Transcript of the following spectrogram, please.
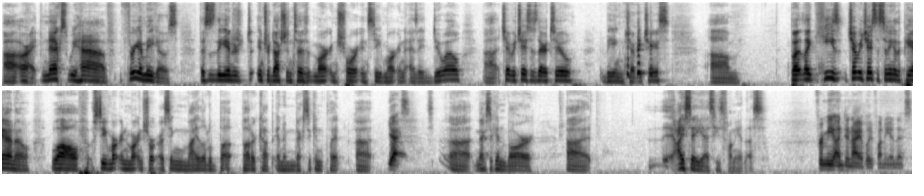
Uh, all right. Next, we have Three Amigos. This is the inter- introduction to Martin Short and Steve Martin as a duo. Uh, Chevy Chase is there too, being Chevy Chase. Um, but like he's Chevy Chase is sitting at the piano while Steve Martin and Martin Short are singing "My Little Buttercup" in a Mexican plant, uh, Yes. uh, Mexican bar. Uh, I say yes, he's funny in this. For me, undeniably funny in this.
